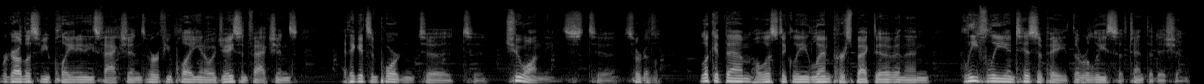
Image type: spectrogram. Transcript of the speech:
regardless if you play any of these factions or if you play, you know, adjacent factions, I think it's important to to chew on these, to sort of look at them holistically, lend perspective, and then gleefully anticipate the release of 10th edition.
